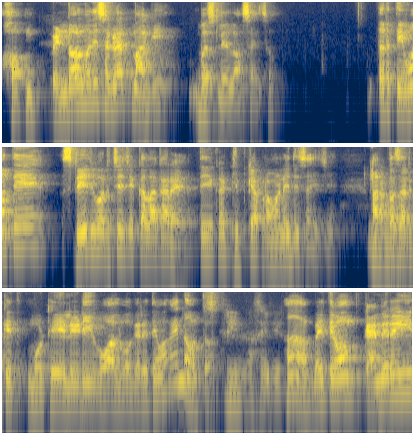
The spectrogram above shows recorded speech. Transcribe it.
हॉ पेंडॉलमध्ये सगळ्यात मागे बसलेलो असायचो तर तेव्हा ते स्टेजवरचे जे कलाकार आहेत ते एका ठिपक्याप्रमाणे दिसायचे. आत्तासारखे मोठे एलईडी वॉल वगैरे तेव्हा काही नव्हतं. हा म्हणजे तेव्हा कॅमेरेही.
